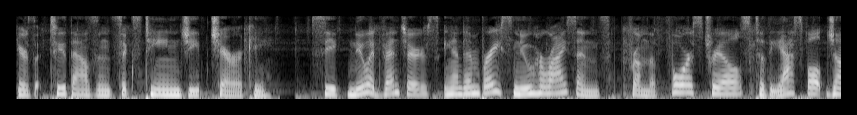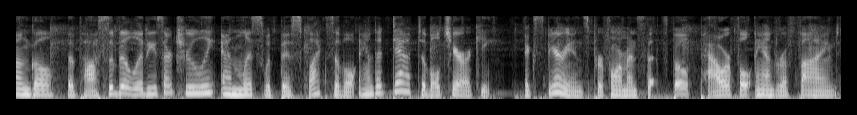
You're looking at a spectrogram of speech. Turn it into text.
Here's a 2016 Jeep Cherokee. Seek new adventures and embrace new horizons. From the forest trails to the asphalt jungle, the possibilities are truly endless with this flexible and adaptable Cherokee. Experience performance that's both powerful and refined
